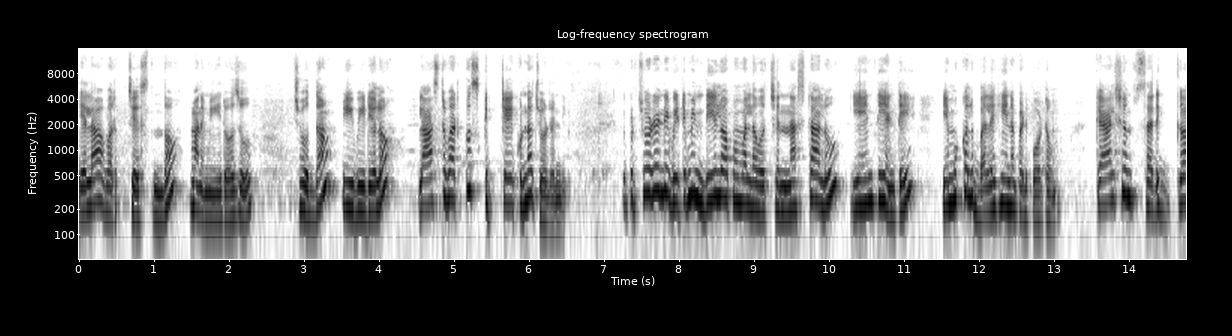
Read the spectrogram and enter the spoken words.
ఎలా వర్క్ చేస్తుందో మనం ఈరోజు చూద్దాం. ఈ వీడియోలో లాస్ట్ వరకు స్కిప్ చేయకుండా చూడండి. ఇప్పుడు చూడండి విటమిన్ డి లోపం వల్ల వచ్చే నష్టాలు ఏంటి అంటే ఎముకలు బలహీనపడిపోవటం కాల్షియం సరిగ్గా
